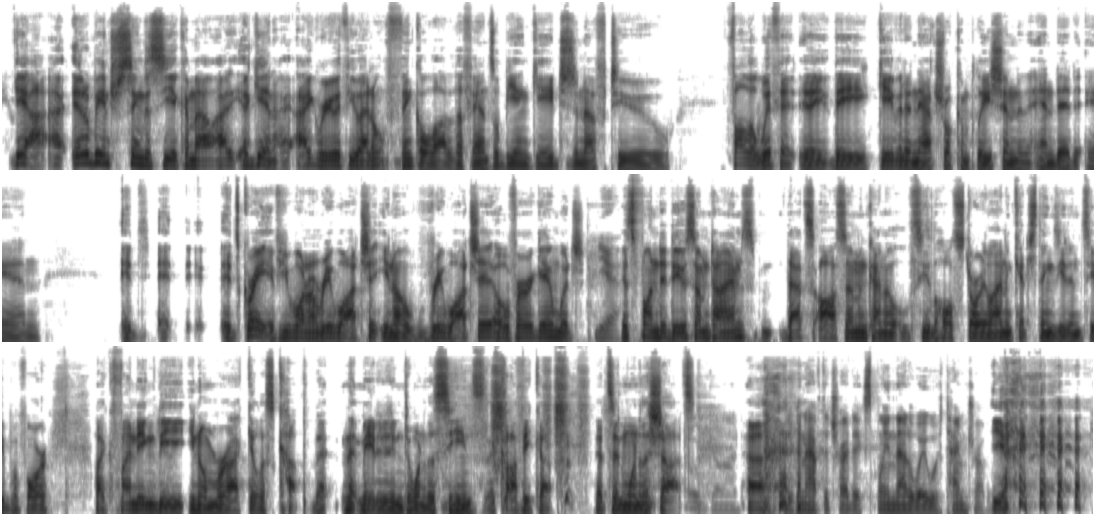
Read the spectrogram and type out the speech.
yeah, it'll be interesting to see it come out. I, again, I, I agree with you. I don't think a lot of the fans will be engaged enough to follow with it. They they gave it a natural completion and ended, and it, it it's great if you want to rewatch it. You know, rewatch it over again, which Yeah. it's fun to do sometimes. That's awesome, and kind of see the whole storyline and catch things you didn't see before, like finding the you know miraculous cup that that made it into one of the scenes, a coffee cup that's in one of the shots. Oh. Uh, They're gonna have to try to explain that away with time travel. yeah,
